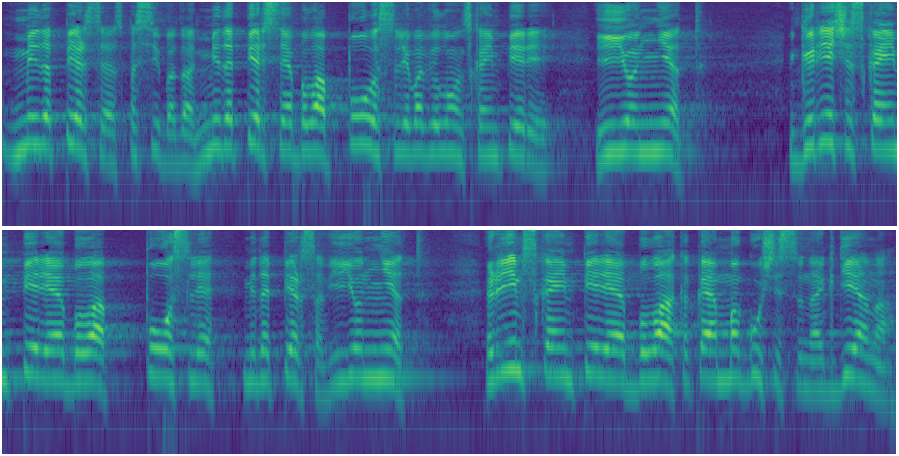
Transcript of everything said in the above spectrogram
Медоперсия, спасибо, да. Медоперсия была после Вавилонской империи. Ее нет. Греческая империя была после Медоперсов. Ее нет. Римская империя была какая могущественная. Где она?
